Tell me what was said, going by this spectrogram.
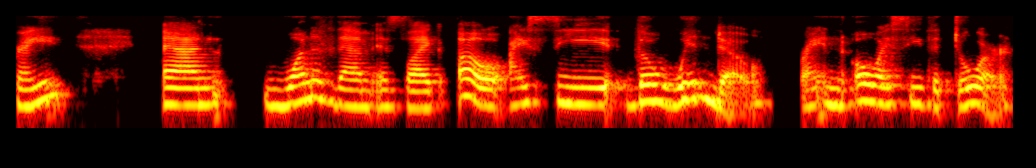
right? And one of them is like, oh, I see the window, right? And oh, I see the door.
